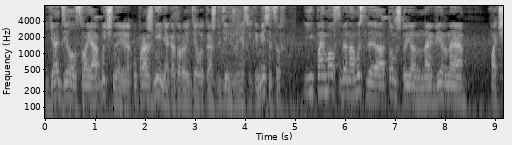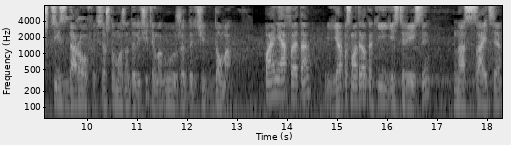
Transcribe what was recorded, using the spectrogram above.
я делал свои обычные упражнения, которые делаю каждый день уже несколько месяцев, и поймал себя на мысли о том, что я, наверное, почти здоров, и все, что можно долечить, я могу уже долечить дома. Поняв это, я посмотрел, какие есть рейсы, на сайте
